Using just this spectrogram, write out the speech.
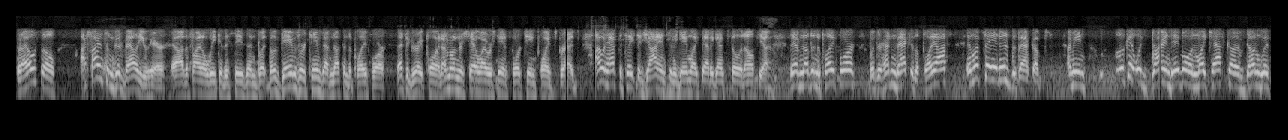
but I also – I find some good value here uh, the final week of the season, but those games where teams have nothing to play for, that's a great point. I don't understand why we're seeing 14 point spreads. I would have to take the Giants in a game like that against Philadelphia. They have nothing to play for, but they're heading back to the playoffs. And let's say it is the backups. I mean, look at what Brian Daboll and Mike Kafka have done with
